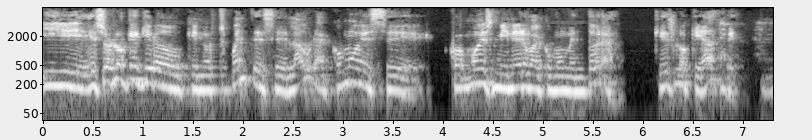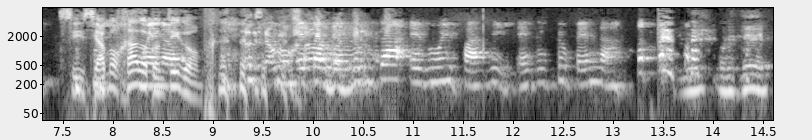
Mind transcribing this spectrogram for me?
Y eso es lo que quiero que nos cuentes, eh, Laura. ¿Cómo es, eh, ¿Cómo es Minerva como mentora? ¿Qué es lo que hace? Sí, se ha mojado bueno, contigo. Se ha mojado esta pregunta es muy fácil, es estupenda. ¿Por qué?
